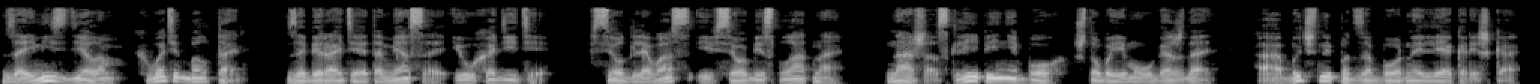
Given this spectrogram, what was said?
Займись делом, хватит болтать. Забирайте это мясо и уходите. Все для вас и все бесплатно. Наш Асклепий не бог, чтобы ему угождать, а обычный подзаборный лекаришка.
